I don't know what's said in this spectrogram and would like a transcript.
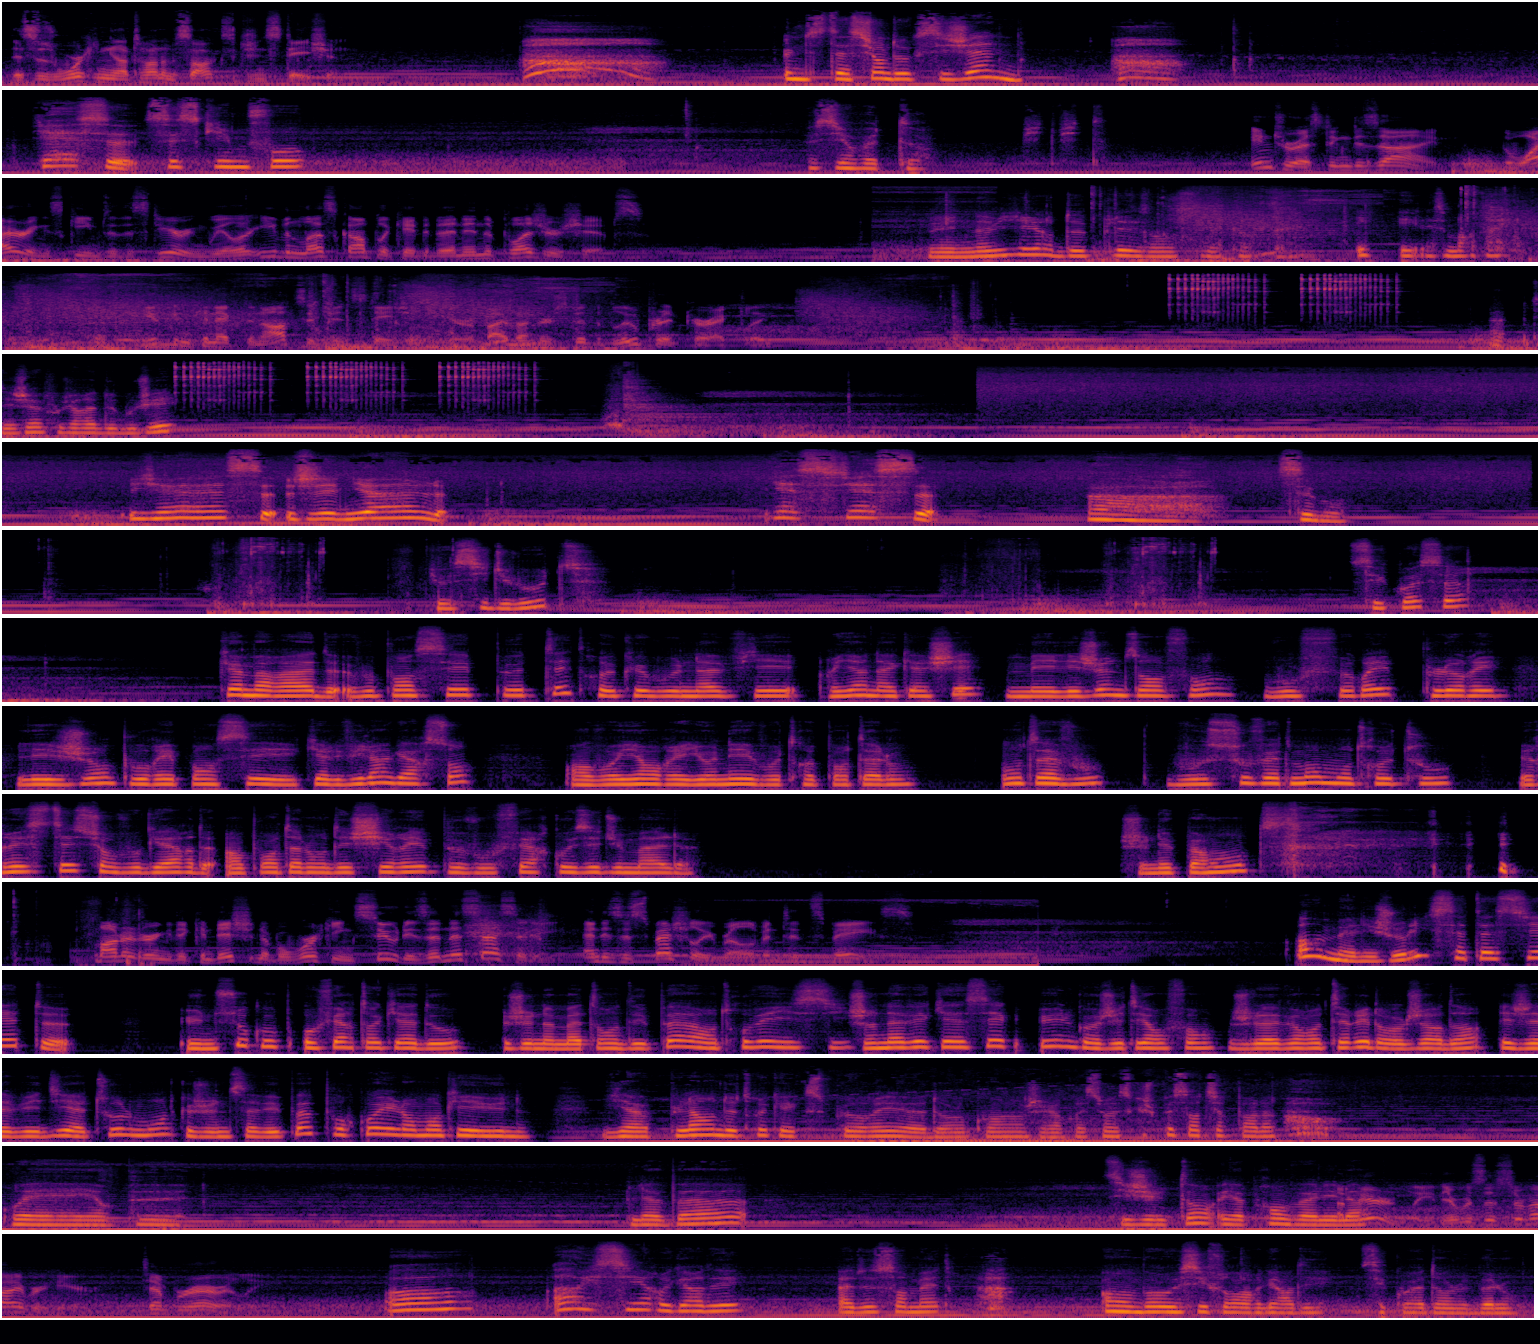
This is working autonomous oxygen station. Une station d'oxygène Oh Yes, c'est ce qu'il me faut. Vas-y, on va dedans. Vite, vite. Interesting design. The wiring schemes of the steering wheel are even less complicated than in the pleasure ships. Les navires de plaisance, d'accord. Hé, hé, laisse-moi. You can connect an oxygen station here if I've understood the blueprint correctly. Ah, déjà, faut que j'arrête de bouger. Yes, génial. Yes, yes. Ah, c'est bon. Il y a aussi du loot. C'est quoi ça? Camarades, vous pensez peut-être que vous n'aviez rien à cacher, mais les jeunes enfants vous feraient pleurer. Les gens pourraient penser quel vilain garçon en voyant rayonner votre pantalon. Honte à vous, vos sous-vêtements montrent tout. Restez sur vos gardes, un pantalon déchiré peut vous faire causer du mal. Je n'ai pas honte. Monitoring the condition of a working suit is a necessity, and is especially relevant in space. Oh, mais elle est jolie cette assiette. Une soucoupe offerte en cadeau. Je ne m'attendais pas à en trouver ici. J'en avais cassé une quand j'étais enfant. Je l'avais enterrée dans le jardin et j'avais dit à tout le monde que je ne savais pas pourquoi il en manquait une. Il y a plein de trucs à explorer euh, dans le coin, j'ai l'impression. Est-ce que je peux sortir par là? Oh Ouais, un peu. Là-bas. Si j'ai le temps, et après on va aller là. Oh Ah, ici, regardez À 200 mètres. En bas aussi, il faudra regarder. C'est quoi dans le ballon?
